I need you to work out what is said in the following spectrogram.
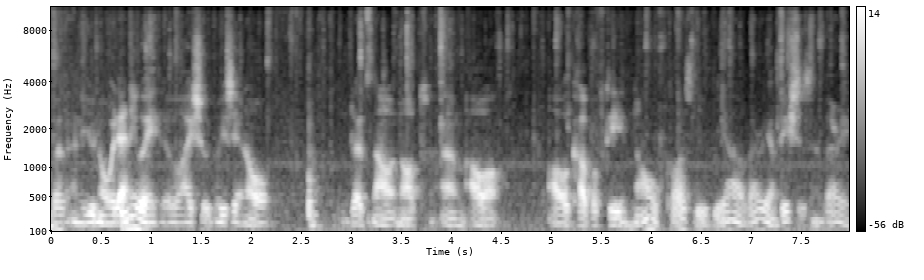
but and you know it anyway. Why should we say no? That's now not um, our our cup of tea. No, of course we, we are very ambitious and very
